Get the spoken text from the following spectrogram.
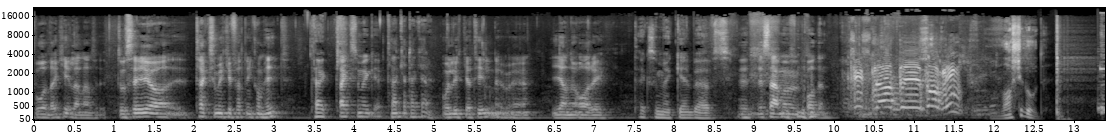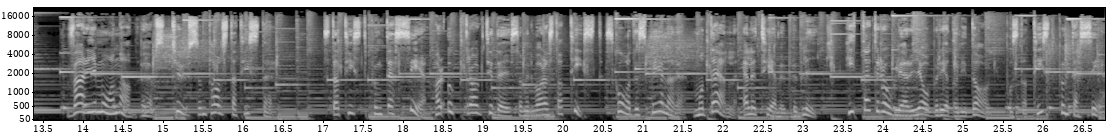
båda killarna. Då säger jag tack så mycket för att ni kom hit. Tack. Tack så mycket. Tackar, tackar. Och lycka till nu med januari. Tack så mycket, det behövs. Det- Detsamma med podden. Tystnad, eh, tagning. Varsågod. Varje månad behövs tusentals statister. Statist.se har uppdrag till dig som vill vara statist, skådespelare, modell eller tv-publik. Hitta ett roligare jobb redan idag på statist.se.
